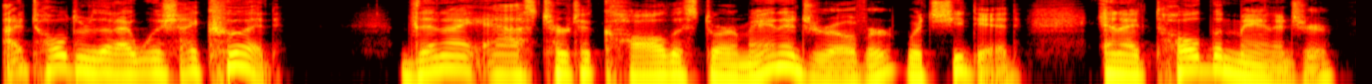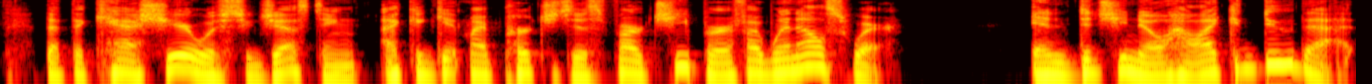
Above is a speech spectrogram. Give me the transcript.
I told her that I wish I could. Then I asked her to call the store manager over, which she did, and I told the manager that the cashier was suggesting I could get my purchases far cheaper if I went elsewhere. And did she know how I could do that?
